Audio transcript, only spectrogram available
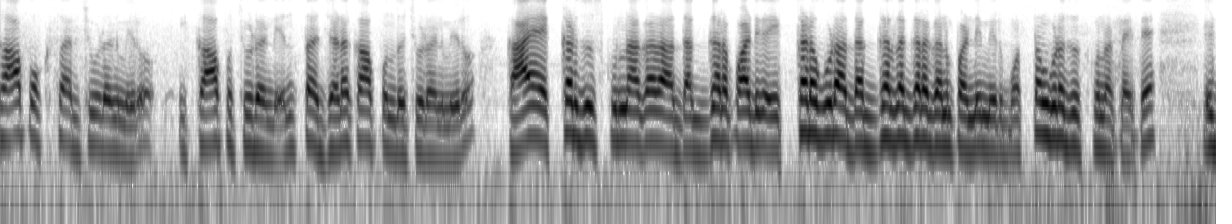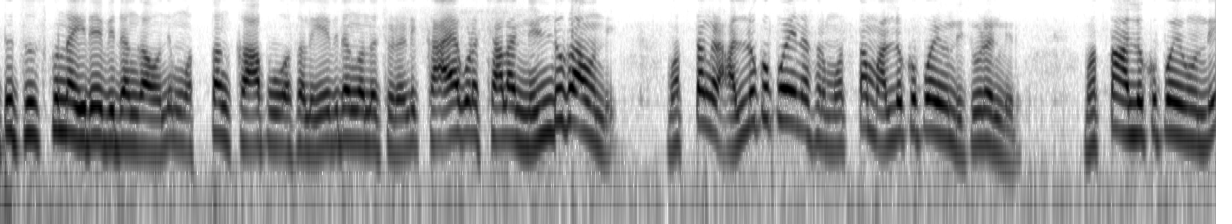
కాపు ఒకసారి చూడండి మీరు. ఈ కాపు చూడండి ఎంత జడ కాపు ఉందో చూడండి మీరు. కాయ ఎక్కడ చూసుకున్నా కూడా దగ్గర పాటిగా ఎక్కడ కూడా దగ్గర దగ్గర కనపండి. మీరు మొత్తం కూడా చూసుకున్నట్లయితే ఎటు చూసుకున్నా ఇదే విధంగా ఉంది. మొత్తం కాపు అసలు ఏ విధంగా ఉందో చూడండి. కాయ కూడా చాలా నిండుగా ఉంది. మొత్తం కూడా అల్లుకుపోయింది అసలు. మొత్తం అల్లుకుపోయి ఉంది చూడండి మీరు. మొత్తం అల్లుకుపోయి ఉంది.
